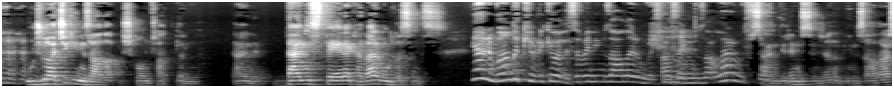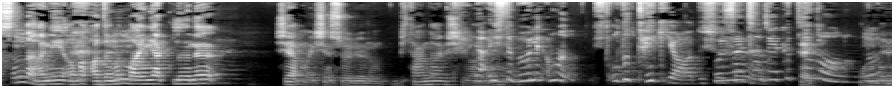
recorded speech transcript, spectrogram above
Ucu açık imzalatmış kontratlarını. Yani ben isteyene kadar buradasınız. Yani bana da Kubrick öylese ben imzalarım mesela. Sen imzalar mısın? Sen deli misin canım? İmzalarsın da hani ama adamın manyaklığını şey yapmak için söylüyorum. Bir tane daha bir şey var. Ya mi? işte böyle ama işte o da tek ya düşünsene. Metal Jacket da Tek. mı onundu? Onun.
